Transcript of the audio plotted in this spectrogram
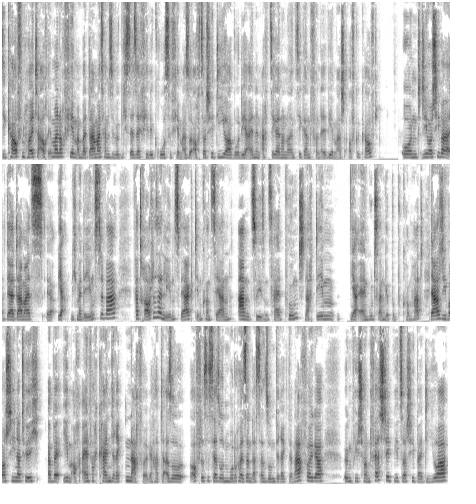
die kaufen heute auch immer noch Firmen, aber damals haben sie wirklich sehr, sehr viele große Firmen. Also auch zum Beispiel Dior wurde ja in den 80ern und 90ern von LVMH aufgekauft. Und Jimo Shiva, der damals äh, ja nicht mehr der Jüngste war, vertraute sein Lebenswerk dem Konzern an zu diesem Zeitpunkt, nachdem ja, er ein gutes Angebot bekommen hat. Da Givenchy natürlich aber eben auch einfach keinen direkten Nachfolger hatte. Also oft ist es ja so in Modehäusern, dass dann so ein direkter Nachfolger irgendwie schon feststeht, wie zum Beispiel bei Dior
